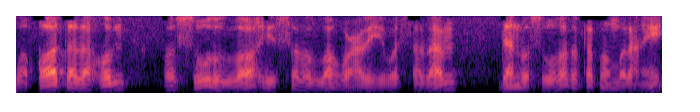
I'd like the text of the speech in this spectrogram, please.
Wa qatalahum Rasulullah sallallahu alaihi wasallam dan Rasulullah tetap memerangi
